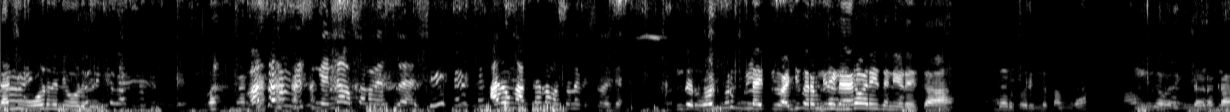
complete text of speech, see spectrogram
தண்ணி ஓடு தண்ணி ஓடுது இந்த ரோடு பூரா ஃபுல்லா இருக்கு. வண்டி வர முடியல. இங்க வரைக்கும் தண்ணி எடுக்கா? இந்த இருக்கு இந்த கம்பா இங்க வரைக்கும் இந்த இடக்கா?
